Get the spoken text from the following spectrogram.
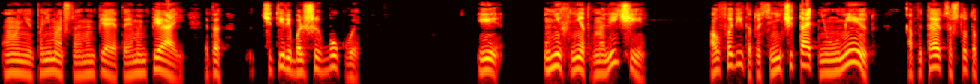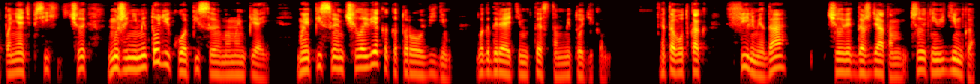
они понимают, что MMPI это MMPI, это четыре больших буквы. И у них нет в наличии алфавита, то есть они читать не умеют, а пытаются что-то понять в психике человека. Мы же не методику описываем MMPI, мы описываем человека, которого видим благодаря этим тестам, методикам. Это вот как в фильме, да, человек дождя, там, человек-невидимка.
